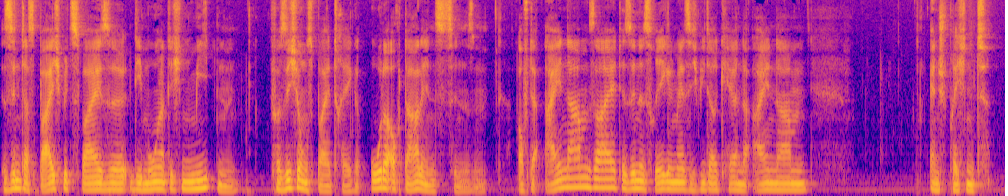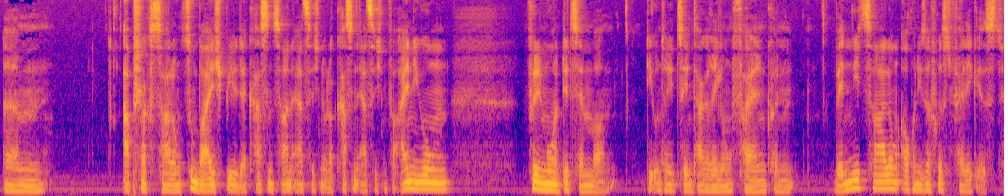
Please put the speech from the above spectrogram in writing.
sind das beispielsweise die monatlichen Mieten, Versicherungsbeiträge oder auch Darlehenszinsen. Auf der Einnahmenseite sind es regelmäßig wiederkehrende Einnahmen, entsprechend ähm, Abschlagszahlung zum Beispiel der Kassenzahnärztlichen oder Kassenärztlichen Vereinigungen für den Monat Dezember, die unter die 10-Tage-Regelung fallen können, wenn die Zahlung auch in dieser Frist fällig ist.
